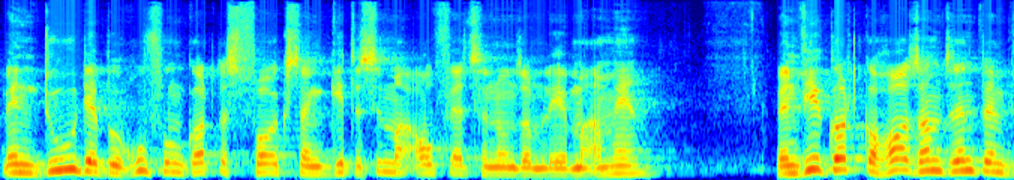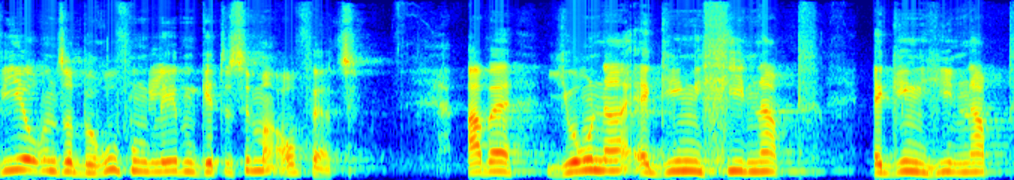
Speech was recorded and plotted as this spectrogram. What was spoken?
Wenn du der Berufung Gottes folgst, dann geht es immer aufwärts in unserem Leben. Amen. Wenn wir Gott gehorsam sind, wenn wir unsere Berufung leben, geht es immer aufwärts. Aber Jona, er ging hinab. Er ging hinab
